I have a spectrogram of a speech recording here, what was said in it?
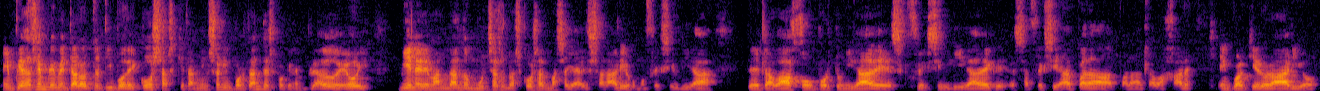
empiezas a implementar otro tipo de cosas que también son importantes, porque el empleado de hoy viene demandando muchas otras cosas más allá del salario, como flexibilidad de trabajo, oportunidades, flexibilidad, de, flexibilidad para, para trabajar en cualquier horario,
